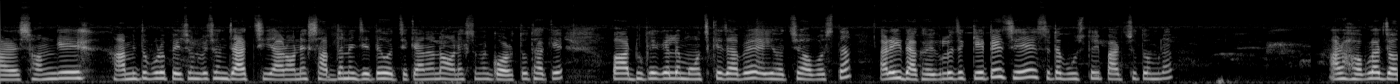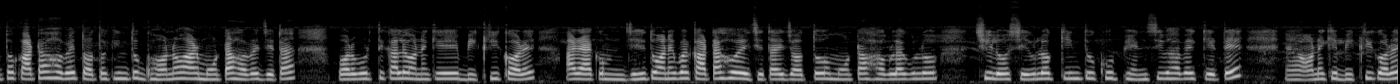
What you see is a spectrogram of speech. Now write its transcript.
আর সঙ্গে আমি তো পুরো পেছন পেছন যাচ্ছি, আর অনেক সাবধানে যেতে হচ্ছে, কেননা অনেক সময় গর্ত থাকে। পা ঢুকে গেলে মচকে যাবে, এই হচ্ছে অবস্থা। আর এই দেখো, এগুলো যে কেটেছে, সেটা বুঝতেই পারছ তোমরা। আর হগলা যত কাটা হবে, তত কিন্তু ঘন আর মোটা হবে, যেটা পরবর্তীকালে অনেকে বিক্রি করে। আর এক যেহেতু অনেকবার কাটা হয়েছে, তাই যত মোটা হগলাগুলো ছিল, সেগুলো কিন্তু খুব ফেন্সিভাবে কেটে অনেকে বিক্রি করে,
